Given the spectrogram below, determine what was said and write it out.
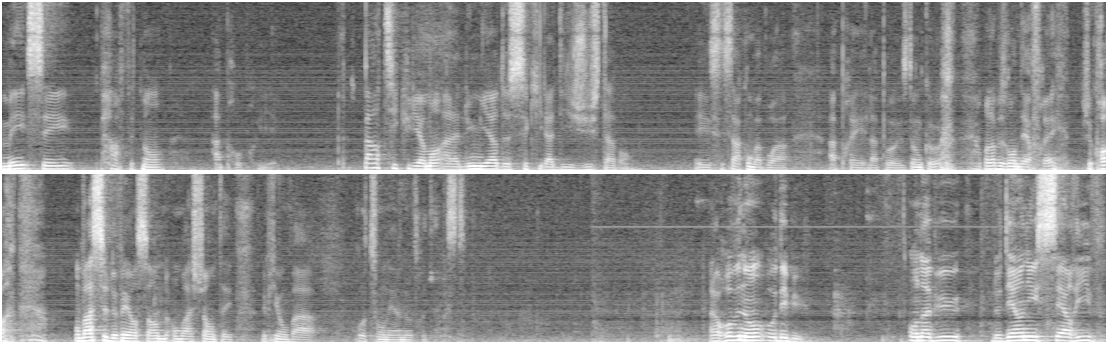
Mais c'est parfaitement approprié. Particulièrement à la lumière de ce qu'il a dit juste avant. Et c'est ça qu'on va voir après la pause. Donc, euh, on a besoin d'air frais, je crois. On va se lever ensemble, on va chanter, et puis on va retourner à notre texte. Alors, revenons au début. On a vu le dernier servive,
